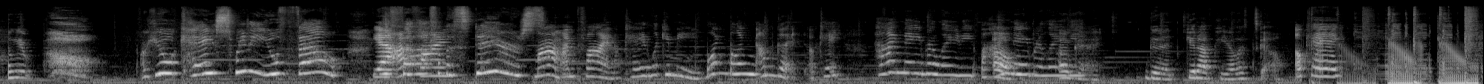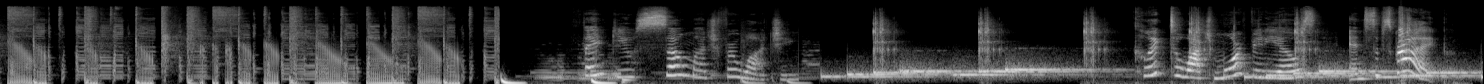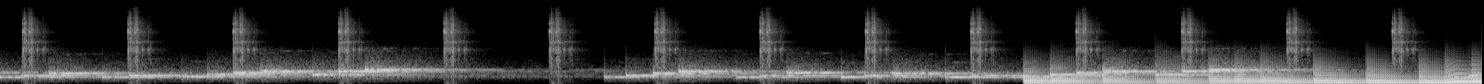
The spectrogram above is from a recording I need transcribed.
go. get- Are you okay, sweetie? You fell. Yeah, you I'm fell off fine. of the stairs. Mom, I'm fine, okay? Look at me. Boing, boing, I'm good, okay? Hi, neighbor lady. Bye, Oh, neighbor lady. Okay, good. Get up here. Let's go. Okay. Thank you so much for watching. Click to watch more videos and subscribe.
